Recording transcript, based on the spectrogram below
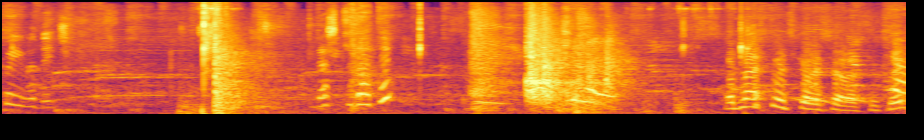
Пий водички. Даш кидати? Одна штучка лишилася, чи?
